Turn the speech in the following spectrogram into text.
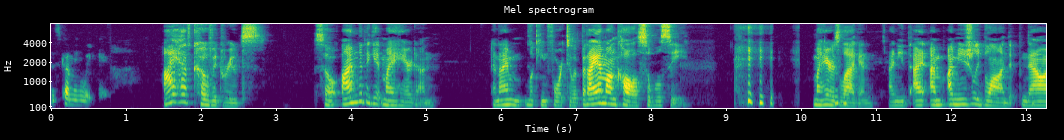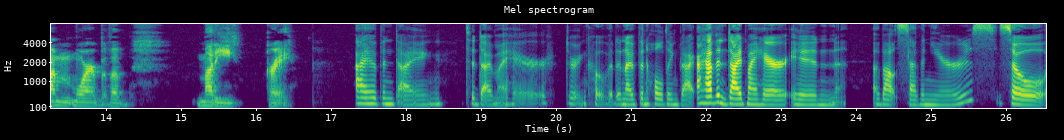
this coming week? I have COVID roots, so I'm going to get my hair done, and I'm looking forward to it. But I am on call, so we'll see. My hair is lagging. I need. I, I'm. I'm usually blonde. Now I'm more of a muddy gray. I have been dying to dye my hair during COVID and I've been holding back. I haven't dyed my hair in about seven years. So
